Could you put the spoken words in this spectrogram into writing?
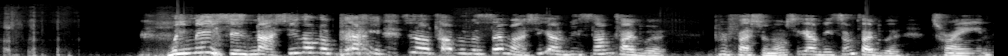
what do you mean she's not? She's on the back. She's on top of a semi. She got to be some type of professional. She got to be some type of trained.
